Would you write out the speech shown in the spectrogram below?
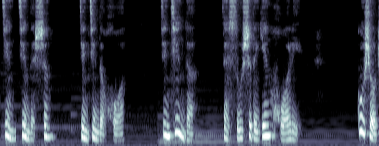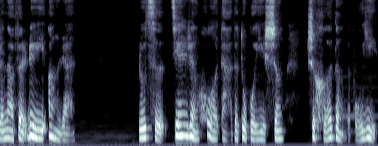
静静的生，静静的活，静静的在俗世的烟火里。固守着那份绿意盎然，如此坚韧豁达的度过一生，是何等的不易。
